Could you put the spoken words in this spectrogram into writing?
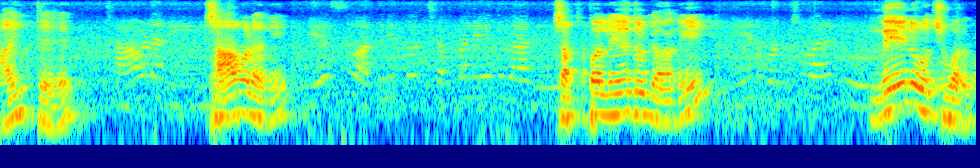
అయితే చావడని చావడని యేసు అతనితో చెప్పలేదు గాని చెప్పలేదు కానీ నేను వచ్చే వరకు.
